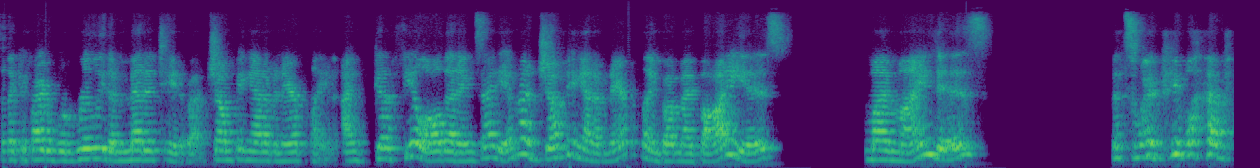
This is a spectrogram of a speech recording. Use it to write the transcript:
Like if I were really to meditate about jumping out of an airplane, I'm going to feel all that anxiety. I'm not jumping out of an airplane, but my body is, my mind is. That's why people have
